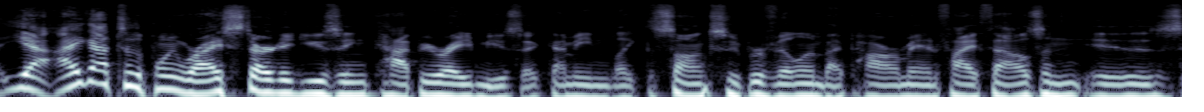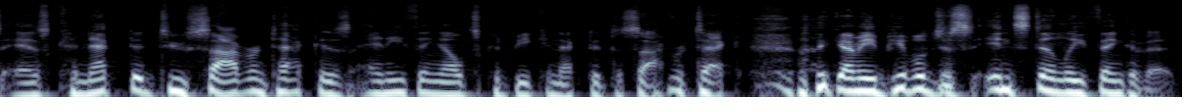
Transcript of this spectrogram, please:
yeah, I got to the point where I started using copyrighted music. I mean, like the song Supervillain by Powerman 5000 is as connected to Sovryn Tech as anything else could be connected to Sovryn Tech. Like, I mean, people just instantly think of it,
